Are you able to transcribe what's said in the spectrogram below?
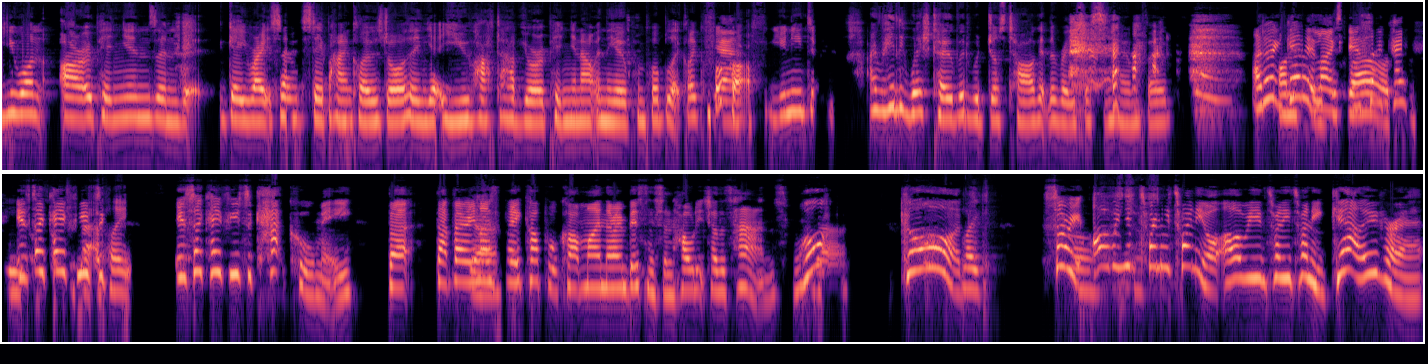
You want our opinions and gay rights to stay behind closed doors and yet you have to have your opinion out in the open public like fuck Yeah. off you need to i really wish covid would just target the racists and homophobes I don't get it. Like, it's world okay. It's okay for you to place. it's okay for you to catcall me, but that very Yeah. nice gay couple can't mind their own business and hold each other's hands. What? God. like Sorry, Oh, are we in just- 2020 or are we in 2020? Get over it.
